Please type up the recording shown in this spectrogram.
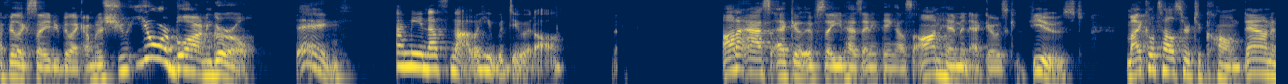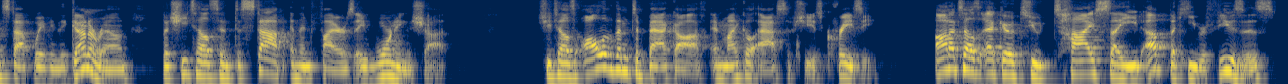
I feel like Sayid would be like, I'm going to shoot your blonde girl. Bang. I mean, that's not what he would do at all. Ana asks Eko if Sayid has anything else on him, and Eko is confused. Michael tells her to calm down and stop waving the gun around, but she tells him to stop and then fires a warning shot. She tells all of them to back off, and Michael asks if she is crazy. Ana tells Eko to tie Sayid up, but he refuses,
